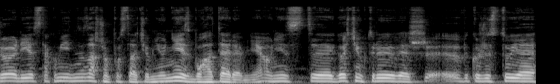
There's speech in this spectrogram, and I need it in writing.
Joel jest taką jednoznaczną postacią. Nie, on nie jest bohaterem, nie? On jest e, gościem, który, wiesz, e, wykorzystuje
